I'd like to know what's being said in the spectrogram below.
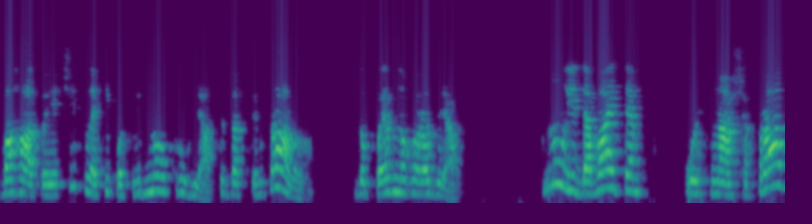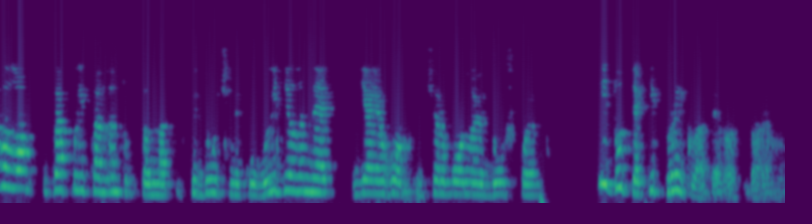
багато є числа, які потрібно округляти за цим правилом до певного розряду. Ну і давайте Ось наше правило записане, тобто на підручнику виділене, я його червоною дужкою. І тут такі приклади розберемо.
